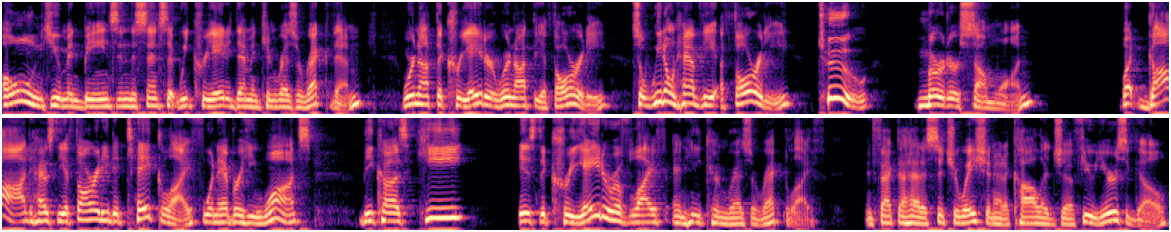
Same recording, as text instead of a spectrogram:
own human beings in the sense that we created them and can resurrect them. We're not the creator, we're not the authority. So we don't have the authority to murder someone. But God has the authority to take life whenever he wants because he is the creator of life and he can resurrect life. In fact, I had a situation at a college a few years ago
